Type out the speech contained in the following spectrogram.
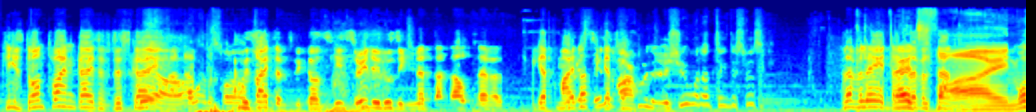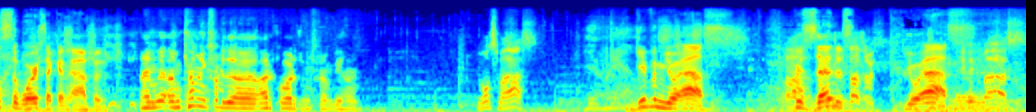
Please don't whine, guys, if this guy Yeah, ends I- up that's what I with items because he's really losing mid and out level. You get Midas, you get farm. Is issue when I take this risk? Level 8 and It's level 10. fine. What's the worst that can happen? I'm, I'm coming for the Arc Warden from behind. He wants my ass. Give him your ass. Present this other- your ass. Take my ass.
